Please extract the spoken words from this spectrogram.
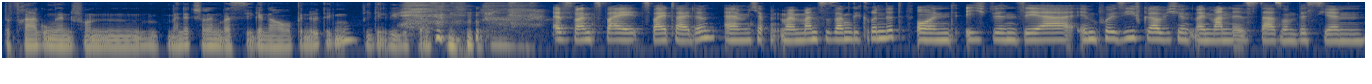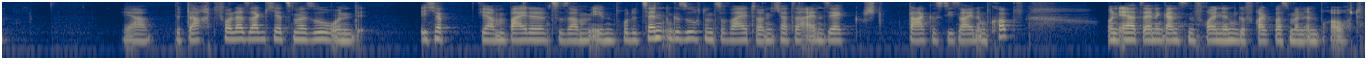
Befragungen von Managerinnen, was sie genau benötigen? Wie, wie lief das? es waren zwei, zwei Teile. Ähm, ich habe mit meinem Mann zusammen gegründet und ich bin sehr impulsiv, glaube ich, und mein Mann ist da so ein bisschen, ja, bedachtvoller, sage ich jetzt mal so. Und ich habe wir haben beide zusammen eben Produzenten gesucht und so weiter. Und ich hatte ein sehr starkes Design im Kopf. Und er hat seine ganzen Freundinnen gefragt, was man denn braucht.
